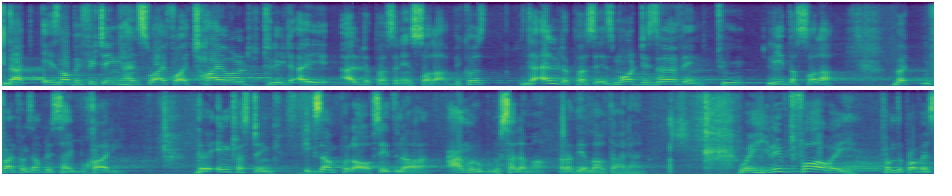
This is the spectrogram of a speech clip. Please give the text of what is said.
that is not befitting hence why for a child to lead a elder person in salah because the elder person is more deserving to lead the salah. But we find, for example, in Sahih Bukhari, the interesting example of Sayyidina Amr ibn Salama radiallahu ta'ala where he lived far away from the Prophet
